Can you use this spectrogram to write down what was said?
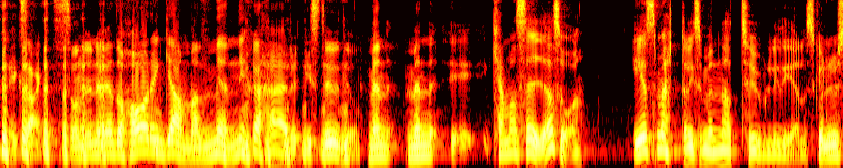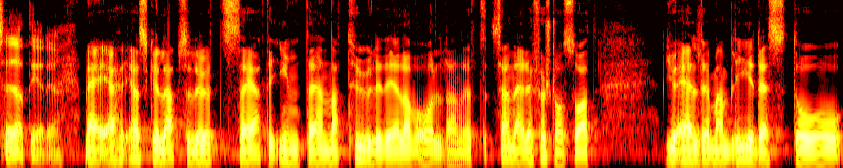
exakt, så nu när vi ändå har en gammal människa här i studion. Men, men eh, kan man säga så? Är smärta liksom en naturlig del? Skulle du säga att det är det? Nej, jag, jag skulle absolut säga att det inte är en naturlig del av åldrandet. Sen är det förstås så att ju äldre man blir desto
